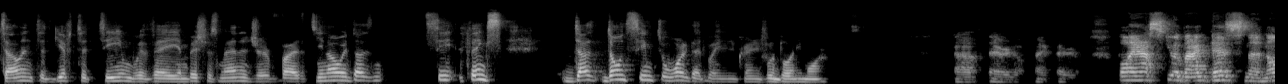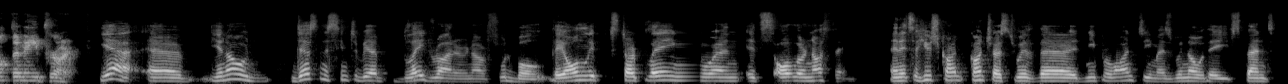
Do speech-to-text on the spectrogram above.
talented, gifted team with a ambitious manager, but you know it doesn't see things does don't seem to work that way in Ukrainian football anymore. Uh, fair enough, mate, fair enough. But I asked you about Desna, not the Dnipro. Yeah, uh, you know Desna seem to be a blade runner in our football. They only start playing when it's all or nothing. And it's a huge con- contrast with the Dnipro 1 team. As we know, they spent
